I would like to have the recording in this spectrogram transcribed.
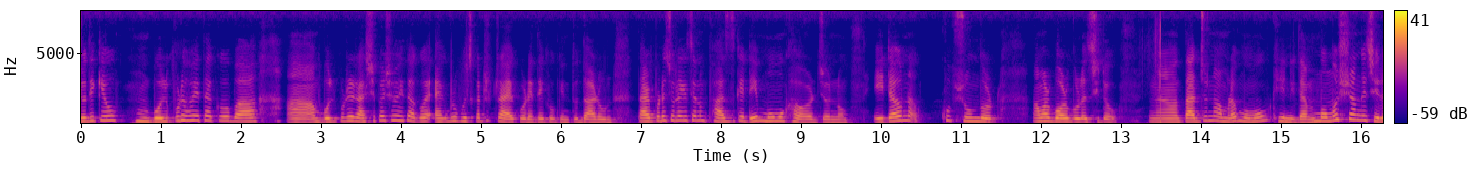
যদি কেউ বোলপুরে হয়ে থাকো বা বোলপুরের আশেপাশে হয়ে থাকো, একবার ফুচকাটা ট্রাই করে দেখো কিন্তু দারুণ। তারপরে চলে গেছিলাম ফার্স্ট গেটে মোমো খাওয়ার জন্য। এটাও না খুব সুন্দর আমার বর বলেছিল। তার জন্য আমরা মোমো খেয়ে নিলাম। মোমোর সঙ্গে ছিল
